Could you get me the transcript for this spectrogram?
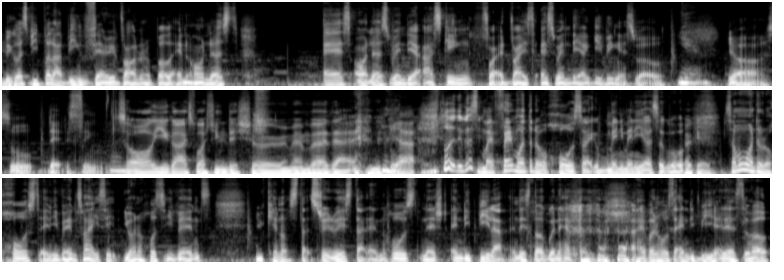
Because people are being very vulnerable and honest. As honest when they're asking for advice as when they are giving as well. Yeah. Yeah, so that is thing. So all you guys watching this show, remember that yeah. So because my friend wanted to host like many, many years ago. Okay. Someone wanted to host an event. So I said, You want to host events? You cannot start straight away start and host Nash- NDP lah. And that's not gonna happen. I haven't hosted NDP yet as well.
